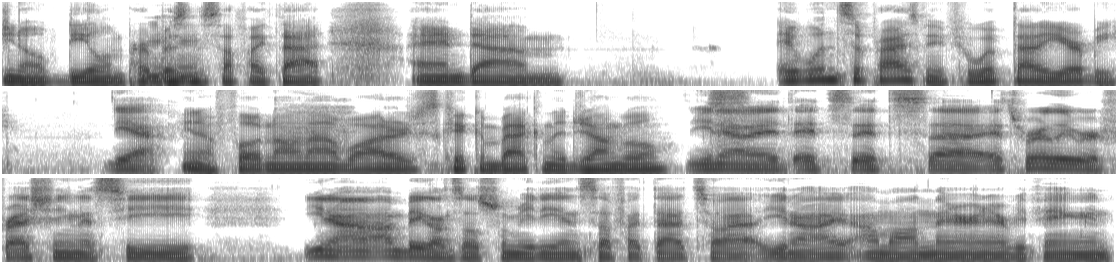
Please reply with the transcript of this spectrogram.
you know deal and purpose Mm-hmm. and stuff like that. And um it wouldn't surprise me if he whipped out a yerby Yeah, you know floating on that water just kicking back in the jungle you know it, it's it's uh, it's really refreshing to see. You know, I'm big on social media and stuff like that, so I you know I, I'm on there and everything, and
